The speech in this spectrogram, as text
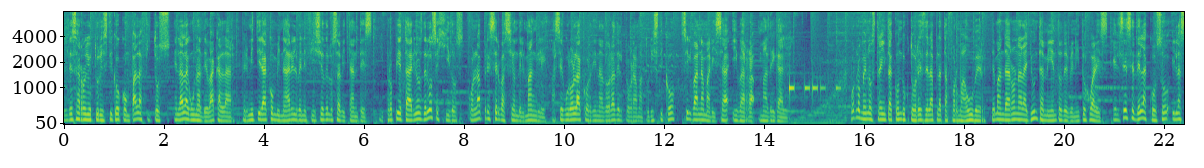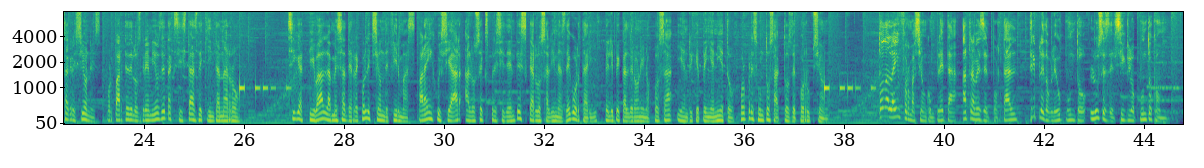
El desarrollo turístico con palafitos en la laguna de Bacalar permitirá combinar el beneficio de los habitantes y propietarios de los ejidos con la preservación del mangle, aseguró la coordinadora del programa turístico, Silvana Marisa Ibarra Madrigal. Por lo menos 30 conductores de la plataforma Uber demandaron al ayuntamiento de Benito Juárez el cese del acoso y las agresiones por parte de los gremios de taxistas de Quintana Roo sigue activa la mesa de recolección de firmas para enjuiciar a los expresidentes Carlos Salinas de Gortari, Felipe Calderón Hinojosa y Enrique Peña Nieto por presuntos actos de corrupción. Toda la información completa a través del portal www.lucesdelsiglo.com.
